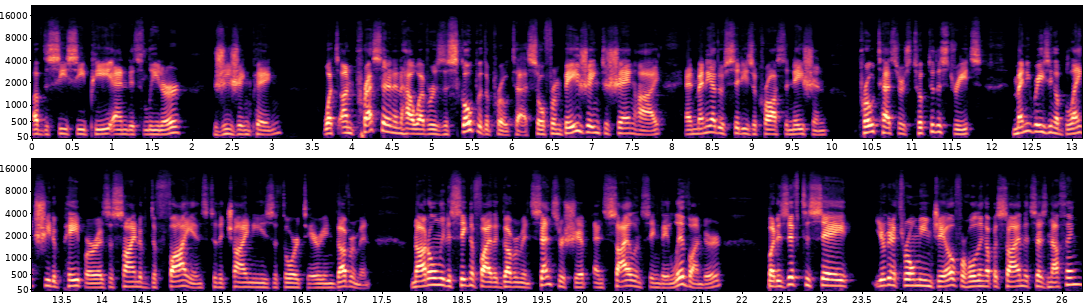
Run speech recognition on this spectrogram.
of the CCP and its leader Xi Jinping. What's unprecedented, however, is the scope of the protests. So, from Beijing to Shanghai and many other cities across the nation, protesters took to the streets, many raising a blank sheet of paper as a sign of defiance to the Chinese authoritarian government, not only to signify the government censorship and silencing they live under, but as if to say, you're going to throw me in jail for holding up a sign that says nothing,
